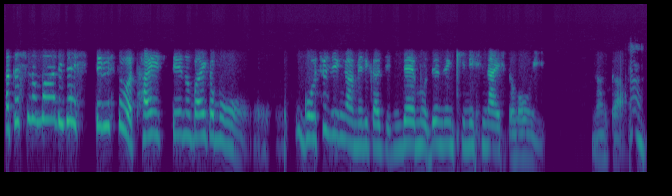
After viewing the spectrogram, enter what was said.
私の周りで知ってる人は大抵の場合がもう、ご主人がアメリカ人で、もう全然気にしない人が多い。なんか、うん、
